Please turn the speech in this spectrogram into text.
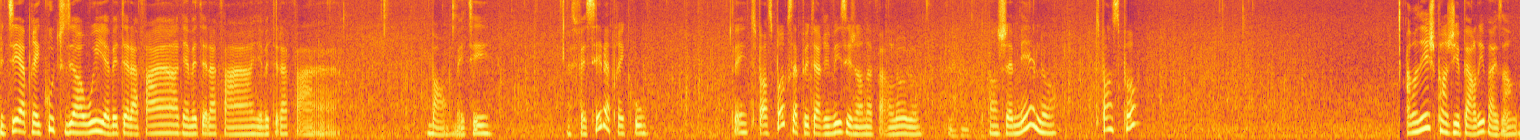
Mais tu sais, après coup, tu dis, ah oui, il y avait telle affaire, il y avait telle affaire, il y avait telle affaire. Bon, mais tu sais, c'est facile après coup. Tu sais, tu penses pas que ça peut t'arriver, ces genres d'affaires-là, là? Tu penses jamais, là? Tu penses pas? À un moment donné, je pense que j'y ai parlé, par exemple.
